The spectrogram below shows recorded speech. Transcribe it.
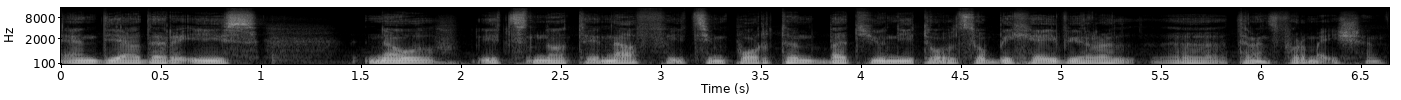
and the other is no, it's not enough. It's important, but you need also behavioral uh, transformation.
